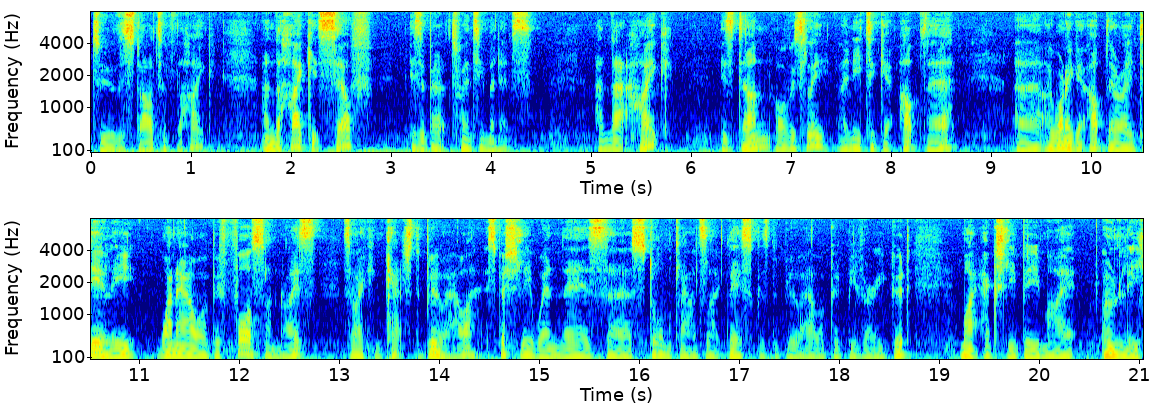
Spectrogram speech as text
to the start of the hike. And the hike itself is about 20 minutes. And that hike is done, obviously. I need to get up there. Uh, I want to get up there ideally one hour before sunrise so I can catch the blue hour, especially when there's uh, storm clouds like this, because the blue hour could be very good. Might actually be my only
